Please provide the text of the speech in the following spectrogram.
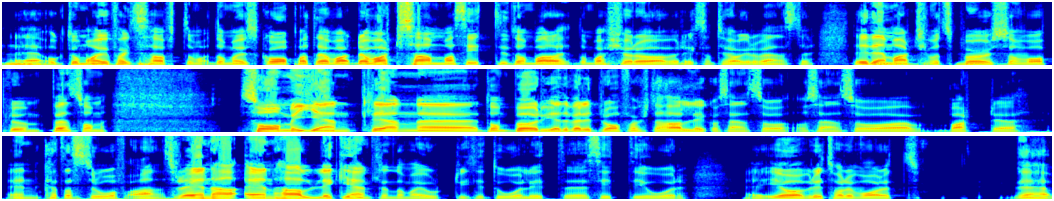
Mm. Eh, och de har ju faktiskt haft, de, de har ju skapat, det har, varit, det har varit samma City, de bara, de bara kör över liksom till höger och vänster. Det är den matchen mot Spurs som var plumpen som som egentligen, eh, de började väldigt bra första halvlek och sen så, och sen så eh, vart det en katastrof. Ah, Så det är en, en halvlek egentligen de har gjort riktigt dåligt, eh, City i år. Eh, I övrigt har det varit det här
